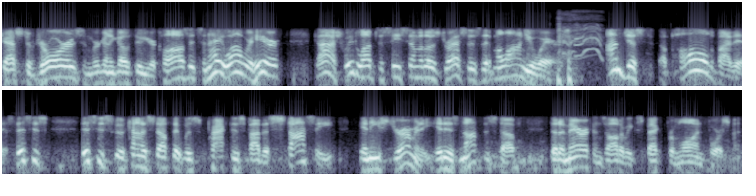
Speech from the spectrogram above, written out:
chest of drawers, and we're going to go through your closets. And hey, while we're here, gosh, we'd love to see some of those dresses that Melania wears. I'm just appalled by this. This is this is the kind of stuff that was practiced by the Stasi in East Germany. It is not the stuff that Americans ought to expect from law enforcement.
